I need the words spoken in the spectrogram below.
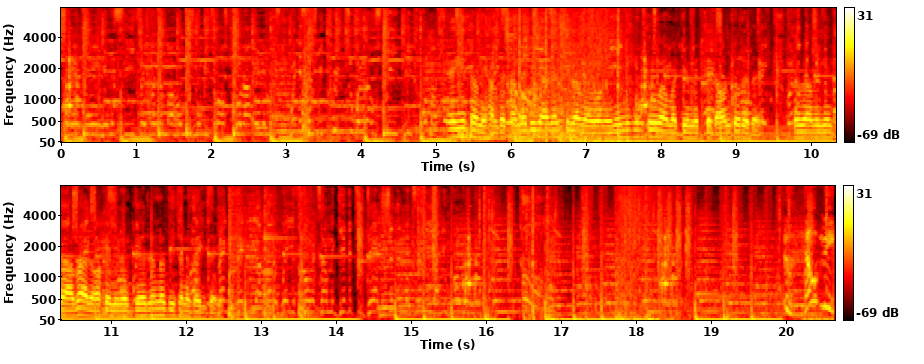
Champagne, কিন্তু আমি হালকা সামনের দিকে আগাচ্ছিলাম এবং এনিমি কিন্তু আমার টিমমেটকে ডাউন করে দেয় তবে আমি কিন্তু আবার ওকে রিভাইভ দেওয়ার জন্য পিছনে ব্যাক যাই Help me!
